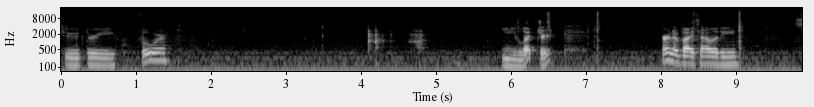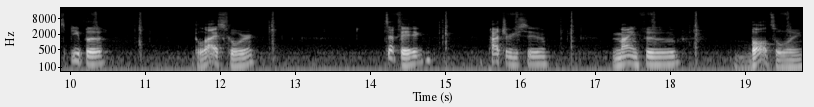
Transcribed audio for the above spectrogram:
Two, three, four. Electric, Urn of Vitality, Spupa, Gliscor, Tepig, Pachirisu, Mindfu, Baltoy,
